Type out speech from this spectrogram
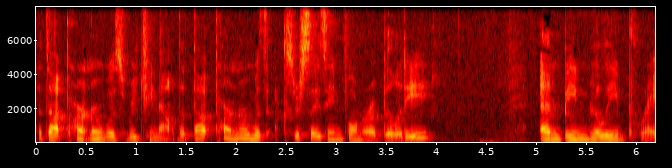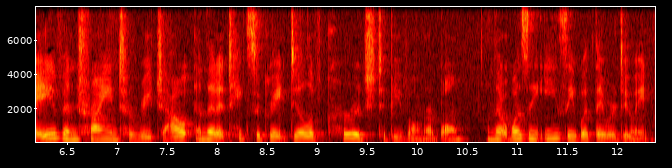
that that partner was reaching out, that that partner was exercising vulnerability and being really brave and trying to reach out, and that it takes a great deal of courage to be vulnerable, and that it wasn't easy what they were doing.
